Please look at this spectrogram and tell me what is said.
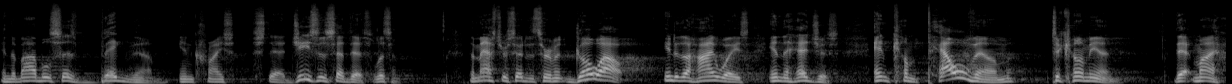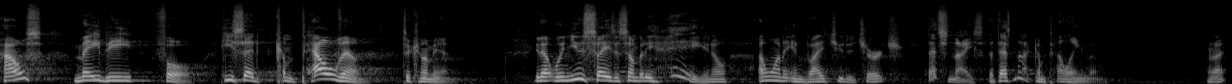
And the Bible says, beg them in Christ's stead. Jesus said this listen, the master said to the servant, Go out into the highways, in the hedges, and compel them to come in, that my house may be full. He said, Compel them to come in. You know, when you say to somebody, Hey, you know, I want to invite you to church, that's nice, but that's not compelling them. All right?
